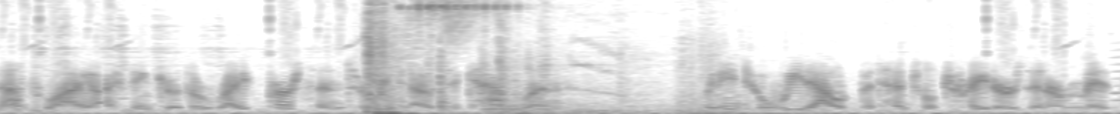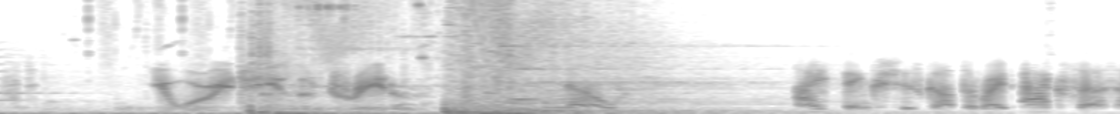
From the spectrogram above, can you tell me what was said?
And that's why I think you're the right person to reach out to Kaplan. We need to weed out potential traitors in our midst. You worried she's a traitor? No. I think she's got the right access,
